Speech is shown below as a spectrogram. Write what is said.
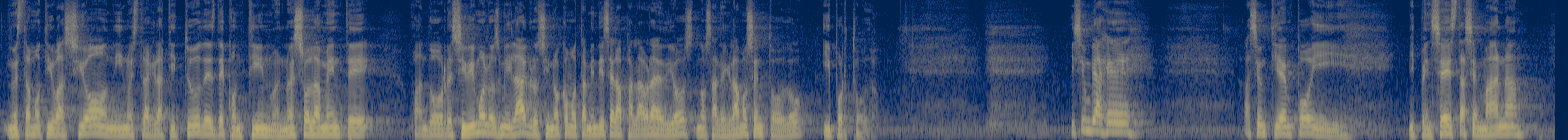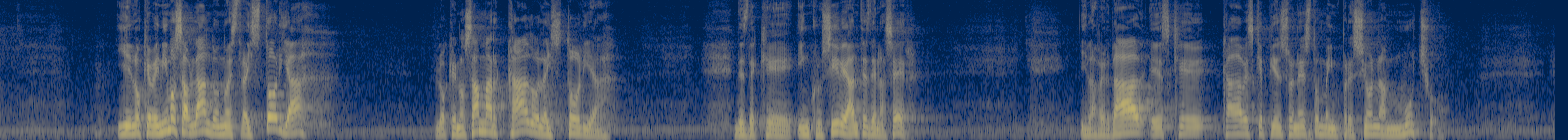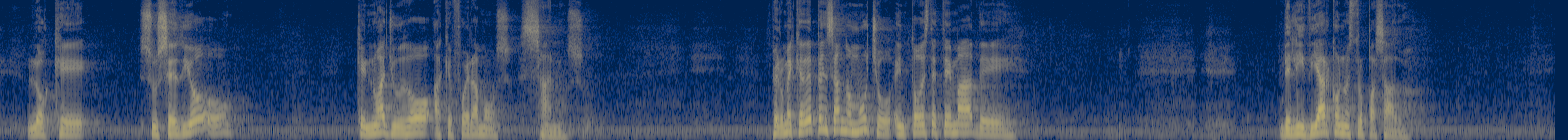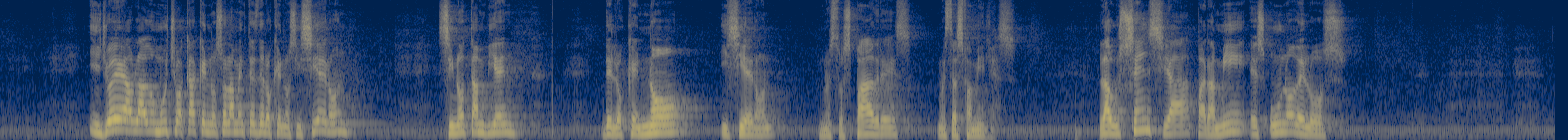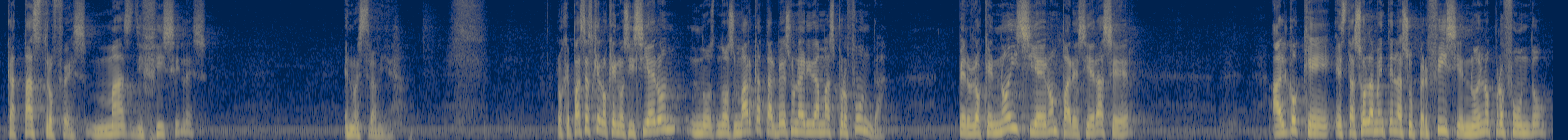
nuestra motivación y nuestra gratitud es de continuo, no es solamente cuando recibimos los milagros, sino como también dice la palabra de Dios, nos alegramos en todo y por todo. Hice un viaje hace un tiempo y, pensé esta semana, y en lo que venimos hablando, nuestra historia, lo que nos ha marcado la historia, desde que inclusive antes de nacer. Y la verdad es que cada vez que pienso en esto me impresiona mucho lo que sucedió que no ayudó a que fuéramos sanos. Pero me quedé pensando mucho en todo este tema de, de lidiar con nuestro pasado. Y yo he hablado mucho acá que no solamente es de lo que nos hicieron, sino también de lo que no hicieron nuestros padres, nuestras familias. La ausencia para mí es uno de los catástrofes más difíciles en nuestra vida. Lo que pasa es que lo que nos hicieron nos, nos, marca tal vez una herida más profunda, pero lo que no hicieron pareciera ser algo que está solamente en la superficie, no en lo profundo,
